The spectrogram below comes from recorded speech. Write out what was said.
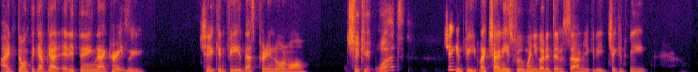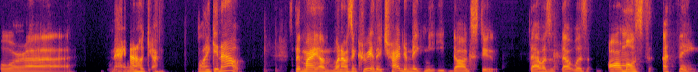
I don't think I've got anything that crazy. Chicken feet, that's pretty normal. Chicken. What? Chicken feet, like Chinese food. When you go to dim sum, you can eat chicken feet. Or uh man, I'm blanking out. But my um when I was in Korea, they tried to make me eat dog stew. That was that was almost a thing.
